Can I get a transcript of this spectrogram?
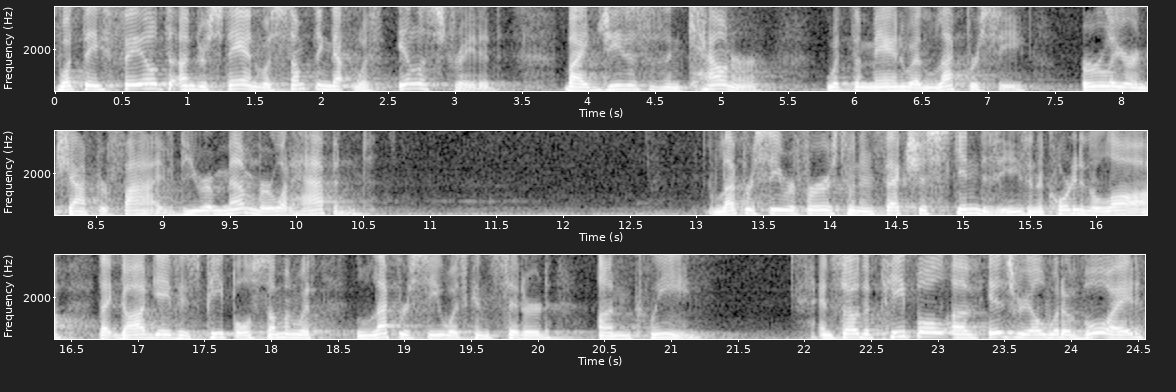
What they failed to understand was something that was illustrated by Jesus' encounter with the man who had leprosy earlier in chapter 5. Do you remember what happened? Leprosy refers to an infectious skin disease, and according to the law that God gave his people, someone with leprosy was considered unclean. And so the people of Israel would avoid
